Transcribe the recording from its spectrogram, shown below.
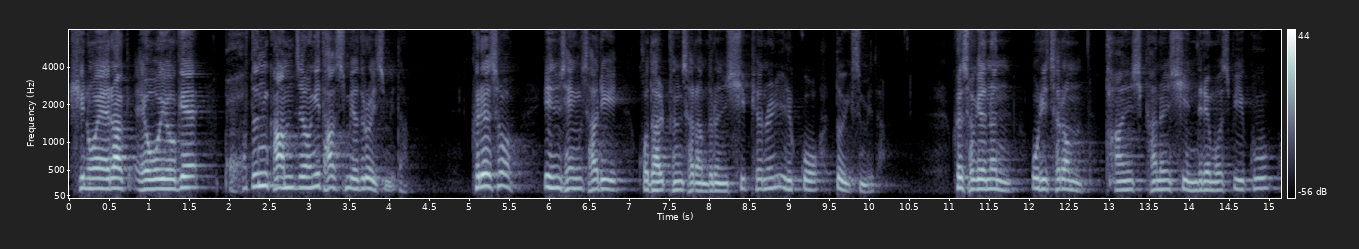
희노애락, 애호욕의 모든 감정이 다 스며들어 있습니다. 그래서 인생살이 고달픈 사람들은 시편을 읽고 또 읽습니다. 그 속에는 우리처럼 탄식하는 시인들의 모습이 있고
